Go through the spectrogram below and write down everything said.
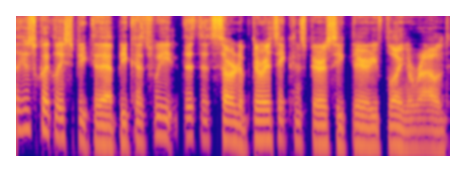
me just quickly speak to that because we, this is sort of, there is a conspiracy theory flowing around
